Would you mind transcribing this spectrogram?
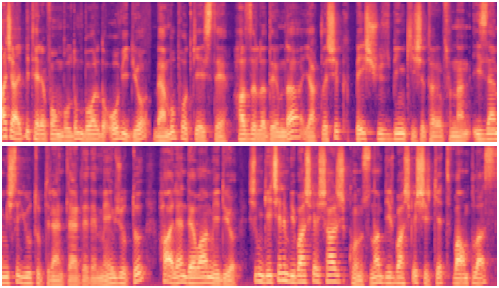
acayip bir telefon buldum. Bu arada o video ben bu podcast'i hazırladığımda yaklaşık 500 bin kişi tarafından izlenmişti. YouTube trendlerde de mevcuttu. Halen devam ediyor. Şimdi geçelim bir başka şarj konusuna. Bir başka şirket OnePlus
